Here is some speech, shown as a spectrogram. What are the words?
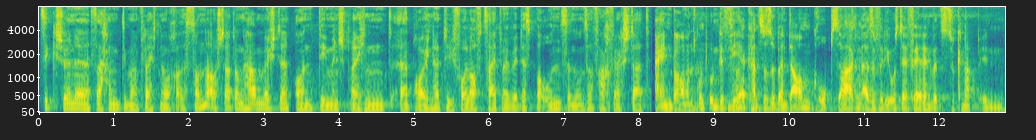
zig schöne Sachen, die man vielleicht noch als Sonderausstattung haben möchte. Und dementsprechend äh, brauche ich natürlich Vorlaufzeit, weil wir das bei uns in unserer Fachwerkstatt einbauen. Und ungefähr kannst du so über den Daumen grob sagen, also für die Osterferien wird es zu knapp in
